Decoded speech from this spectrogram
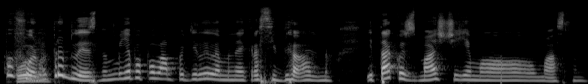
По формі, приблизно. Я пополам поділила, мене якраз ідеально. І також змащуємо маслом.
